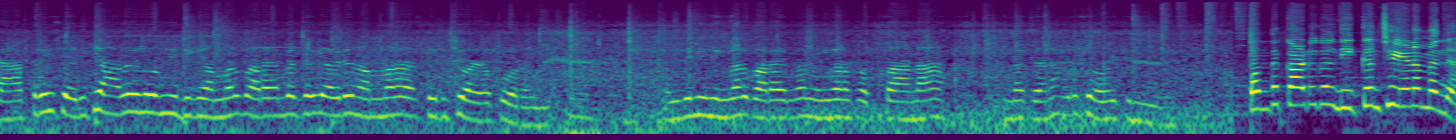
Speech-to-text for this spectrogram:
രാത്രി ശരിക്കും ആളുകൾ വന്നിരിക്കും നമ്മൾ പറയുമ്പോഴത്തേക്ക് അവർ നമ്മളെ തിരിച്ചു വഴക്ക് പറയും. എന്തിനു നിങ്ങൾ നിങ്ങളുടെ സ്വത്താണ് എന്നൊക്കെയാണ് അവർ ചോദിക്കുന്നത്. പൊന്തക്കാടുകൾ നീക്കം ചെയ്യണമെന്ന്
